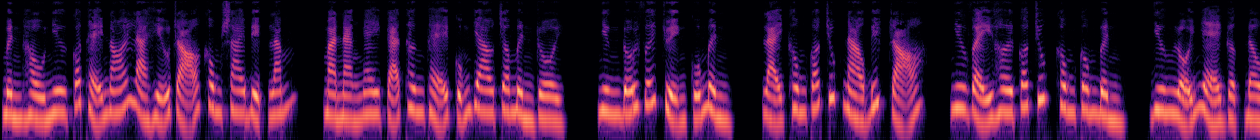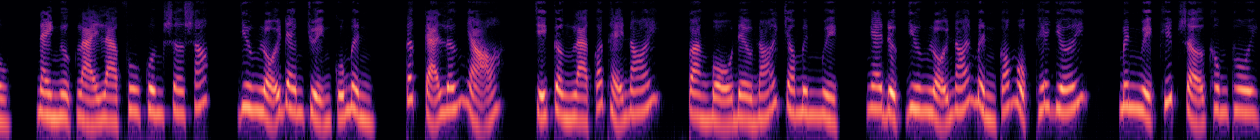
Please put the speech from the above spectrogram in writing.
mình hầu như có thể nói là hiểu rõ không sai biệt lắm, mà nàng ngay cả thân thể cũng giao cho mình rồi, nhưng đối với chuyện của mình, lại không có chút nào biết rõ, như vậy hơi có chút không công bình, dương lỗi nhẹ gật đầu, này ngược lại là phu quân sơ sót, dương lỗi đem chuyện của mình, tất cả lớn nhỏ, chỉ cần là có thể nói, toàn bộ đều nói cho Minh Nguyệt, nghe được dương lỗi nói mình có một thế giới, Minh Nguyệt khiếp sợ không thôi,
